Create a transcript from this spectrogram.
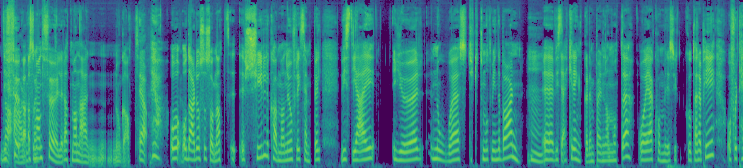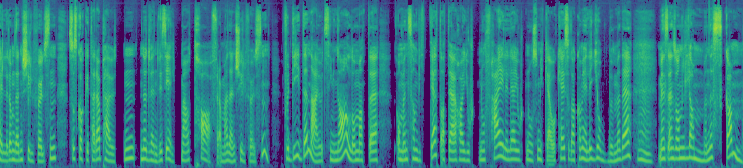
De fø er altså man føler at man er noe galt. Ja. Og, og da er det også sånn at eh, skyld kan man jo for eksempel, hvis jeg gjør noe stygt mot mine barn, Mm. eh, hvis jeg krenker dem på en eller annen måte, og jeg kommer i psykoterapi og forteller om den skyldfølelsen, så skal ikke terapeuten nødvendigvis hjelpe meg å ta fra meg den skyldfølelsen. Fordi den er jo et signal om, at, eh, om en samvittighet, at jeg har gjort noe feil, eller jeg har gjort noe som ikke er ok, så da kan vi heller jobbe med det. Mm. Mens en sånn lammende skam,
